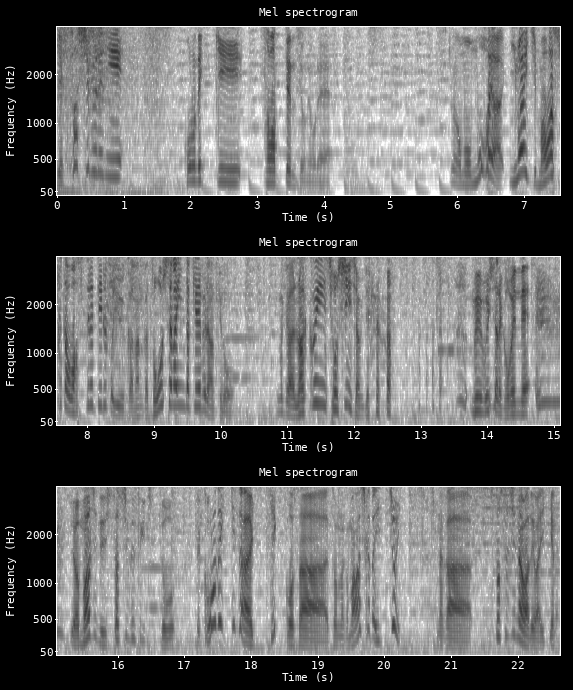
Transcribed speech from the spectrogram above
いや久しぶりにこのデッキ触ってんですよね俺。ちょなんかもうもはやいまいち回し方忘れてるというかなんかどうしたらいいんだっけレベルなんですけどなんか楽園初心者みたいな。ムーブしたらごめんね。いやマジで久しぶりすぎちょっと。でこのデッさ結構さそのなんか回し方一丁なんか一筋縄ではいけない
